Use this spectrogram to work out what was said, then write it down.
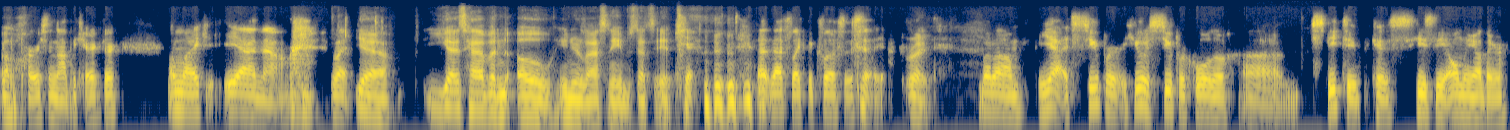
like oh. the person not the character. I'm like yeah no, but yeah. You guys have an O in your last names. That's it. yeah, that, that's like the closest. Right. But um, yeah, it's super. He was super cool to um, speak to because he's the only other.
